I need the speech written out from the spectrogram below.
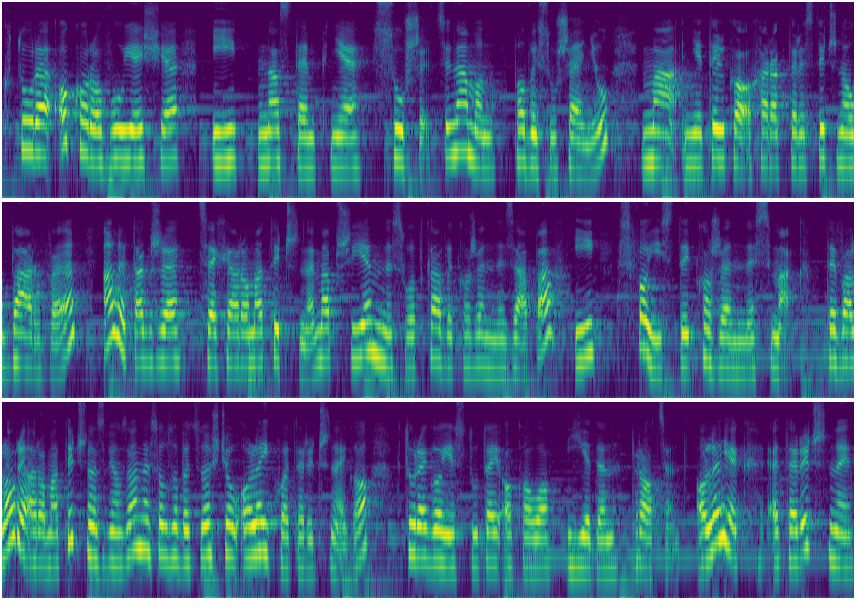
które okorowuje się i następnie suszy. Cynamon po wysuszeniu ma nie tylko charakterystyczną barwę, ale także cechy aromatyczne. Ma przyjemny, słodkawy, korzenny zapach i swoisty, korzenny smak. Te walory aromatyczne związane są z obecnością olejku eterycznego, którego jest tutaj około 1%. Olejek eteryczny,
